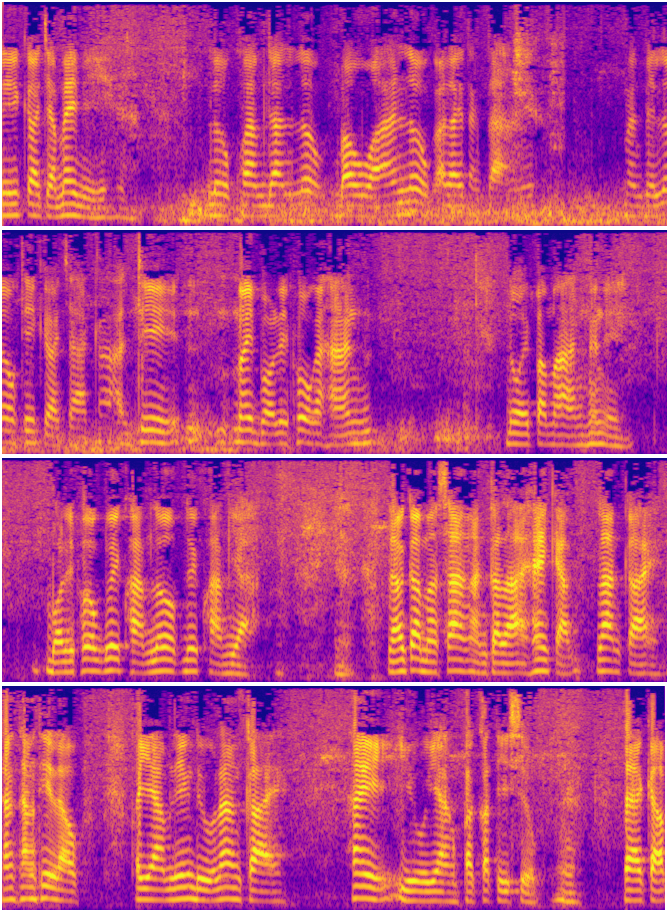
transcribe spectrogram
นี้ก็จะไม่มีโรคความดันโรคเบาหวานโรคอะไรต่าง ๆ เนี่ย มันเป็นโรคที่เกิดจากการที่ไม่บริโภคอาหารโดยประมาณนั่นเอง บริโภคด้วยความโลภด้วยความอยาก แล้วก็มาสร้างอันตรายให้กับร่างกาย ทั้งๆทที่เราพยายามเลี้ยงดูร่างกายให้อยู่อย่างปกติสุข แต่กับ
